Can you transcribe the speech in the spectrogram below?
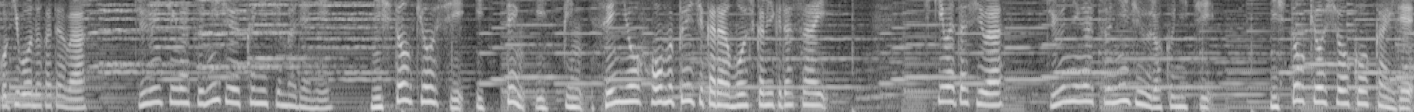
ご希望の方は11月29日までに西東京市一点一品専用ホームページからお申し込みください。引き渡しは12月26日西東京商工会で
